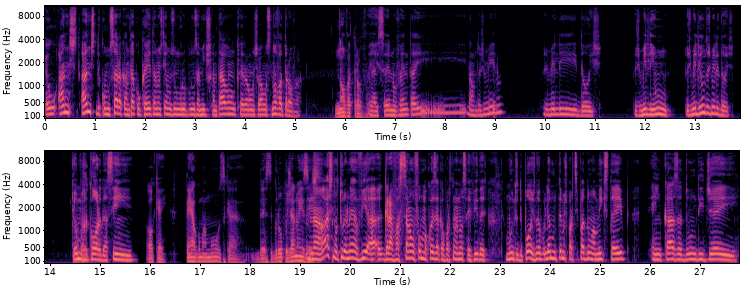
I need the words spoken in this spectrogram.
Eu, antes, antes de começar a cantar com o Caeta, nós temos um grupo de uns amigos que cantavam que eram, chamavam-se Nova Trova. Nova Trova. É, isso é 90 e... Não, 2000... 2002. 2001. 2001, 2002. Que eu me recordo, assim... Ok. Tem alguma música desse grupo? Já não existe? Não, acho que na altura nem havia. A a gravação foi uma coisa que apareceu nas nossas vidas muito depois. Né? Eu lembro de termos participado de uma mixtape em casa de um DJ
